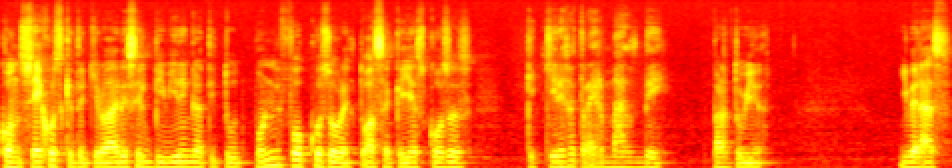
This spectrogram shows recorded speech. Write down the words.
consejos que te quiero dar es el vivir en gratitud. Pon el foco sobre todas aquellas cosas que quieres atraer más de para tu vida. Y verás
